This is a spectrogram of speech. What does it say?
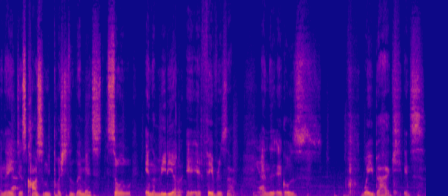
and they Yeah. just constantly push the limits so in the media it, it favors them Yeah. and it it goes way back it's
